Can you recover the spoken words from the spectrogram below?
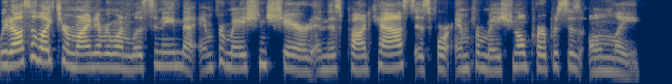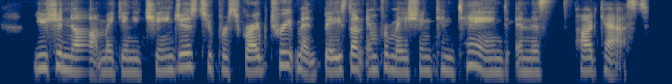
We'd also like to remind everyone listening that information shared in this podcast is for informational purposes only. You should not make any changes to prescribed treatment based on information contained in this podcast.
